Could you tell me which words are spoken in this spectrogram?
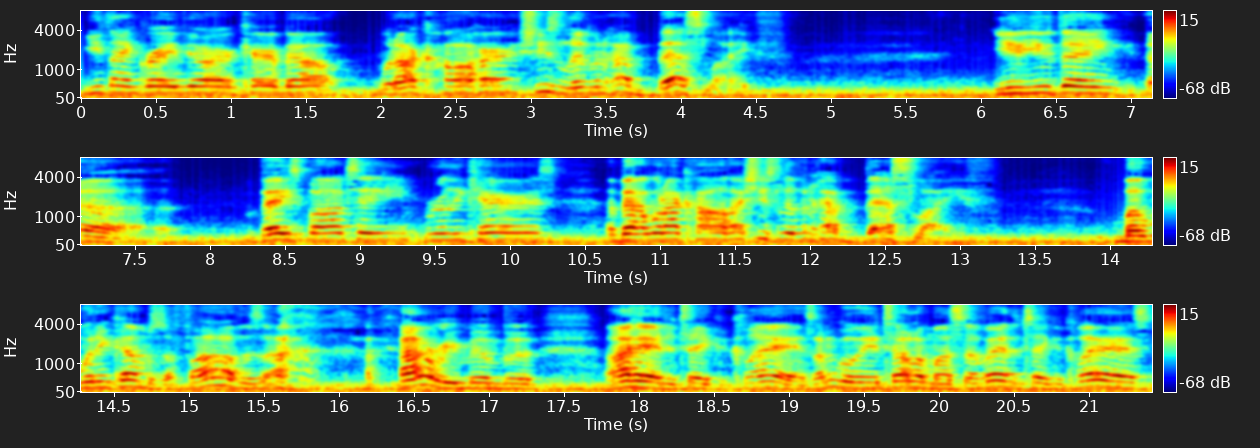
You think graveyard care about what I call her, she's living her best life. You you think uh, baseball team really cares about what I call her? She's living her best life. But when it comes to fathers, I I remember I had to take a class. I'm going to tell myself I had to take a class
